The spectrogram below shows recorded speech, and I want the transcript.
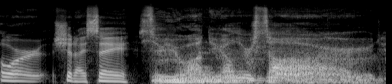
Or should I say, see you on the other side.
